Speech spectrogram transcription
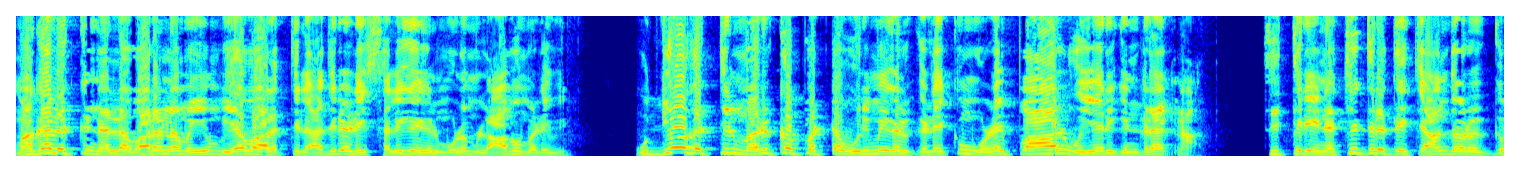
மகளுக்கு நல்ல வரணமையும் வியாபாரத்தில் அதிரடி சலுகைகள் மூலம் லாபம் அடைவீர் உத்தியோகத்தில் மறுக்கப்பட்ட உரிமைகள் கிடைக்கும் உழைப்பால் உயர்கின்ற நாள். சித்திரை நட்சத்திரத்தை சார்ந்தவர்களுக்கு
